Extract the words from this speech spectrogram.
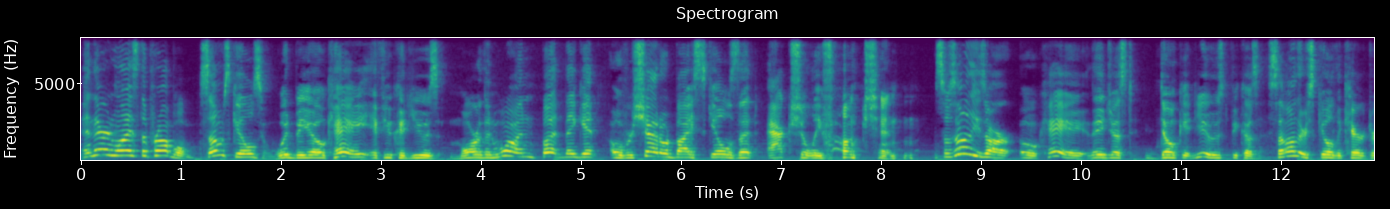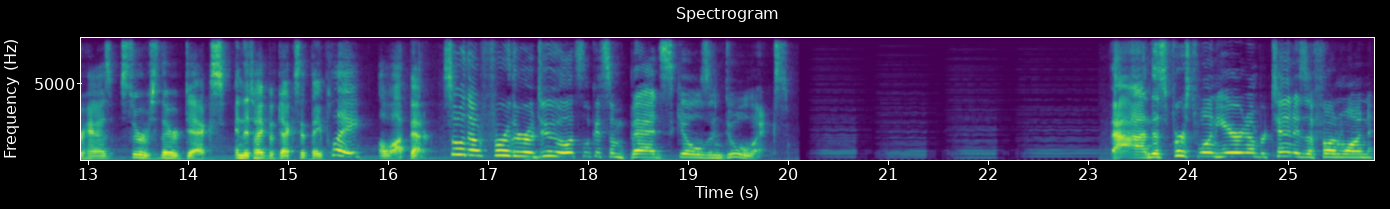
And therein lies the problem. Some skills would be okay if you could use more than one, but they get overshadowed by skills that actually function. so some of these are okay, they just don't get used because some other skill the character has serves their decks and the type of decks that they play a lot better. So without further ado, let's look at some bad skills in Duel Links. Ah, and this first one here, number 10, is a fun one.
